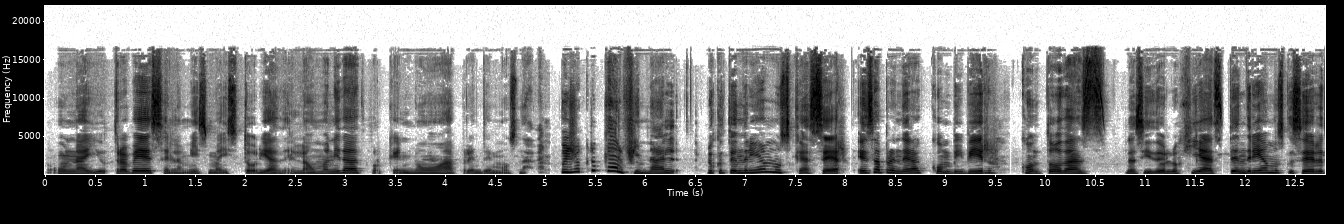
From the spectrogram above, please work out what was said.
una y otra vez en la misma historia de la humanidad porque no aprendemos nada. Pues yo creo que al final lo que tendríamos que hacer es aprender a convivir con todas las ideologías. Tendríamos que ser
